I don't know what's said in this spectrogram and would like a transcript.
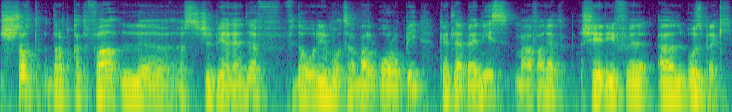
الشرط ضرب قذفة سجل بها الهدف في دوري المؤتمر الأوروبي. كتلعب نيس مع فريق شريف الأوزبكي.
